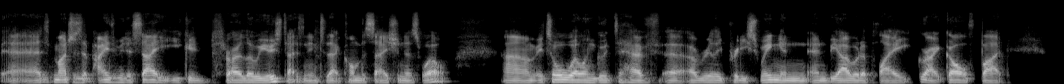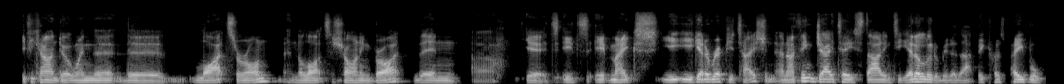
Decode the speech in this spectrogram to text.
as much as it pains me to say, you could throw Louis Oosthuizen into that conversation as well. Um, it's all well and good to have a, a really pretty swing and, and be able to play great golf, but if you can't do it when the the lights are on and the lights are shining bright, then uh, yeah, it's it's it makes you, you get a reputation, and I think JT's starting to get a little bit of that because people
